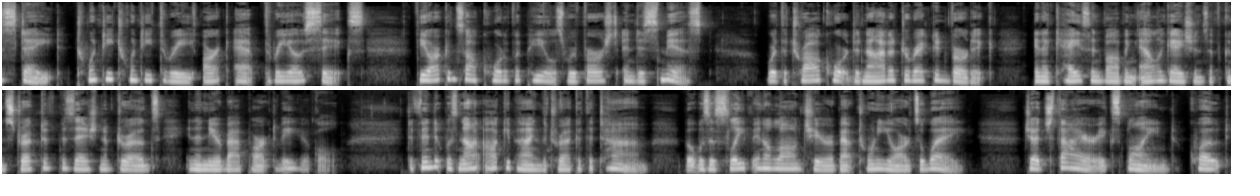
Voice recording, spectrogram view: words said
State 2023 Ark App 306, the Arkansas Court of Appeals reversed and dismissed where the trial court denied a directed verdict in a case involving allegations of constructive possession of drugs in a nearby parked vehicle. Defendant was not occupying the truck at the time, but was asleep in a lawn chair about 20 yards away. Judge Thyer explained, quote,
